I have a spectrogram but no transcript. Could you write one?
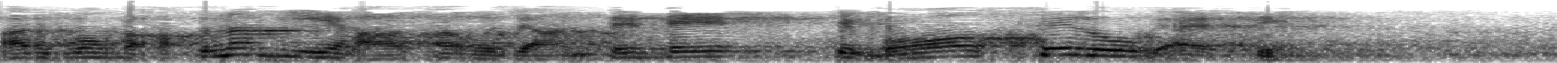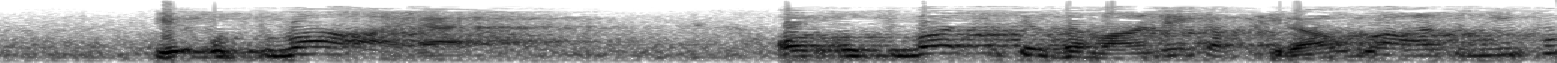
اربوں کا اپنا بھی یہ حادثہ وہ جانتے تھے کہ بہت سے لوگ ایسے یہ اتبا آیا ہے۔ اور اتبا کے زمانے کا پھرا ہوا آدمی تھا۔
